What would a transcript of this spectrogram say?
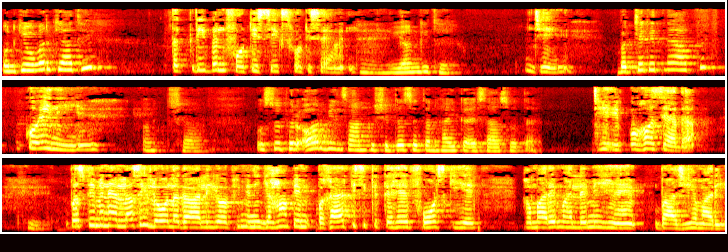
ان کی عمر کیا تھی؟ تقریباً فورٹی سکس فورٹی سیون یگ تھے۔ جی۔ بچے کتنے آپ کے؟ کوئی نہیں ہے۔ اچھا۔ اس میں پھر اور بھی انسان کو شدت سے تنہائی کا احساس ہوتا ہے۔ جی بہت زیادہ۔ بس پھر میں نے اللہ سے لو لگا لی اور پھر میں نے یہاں پہ بغیر کسی کے کہے فورس کیے۔ ہمارے محلے میں ہیں باجی ہماری۔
